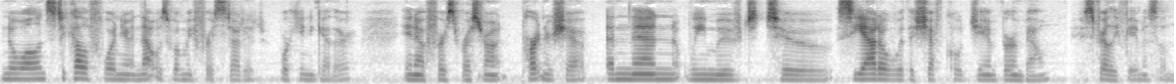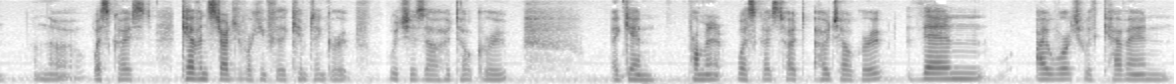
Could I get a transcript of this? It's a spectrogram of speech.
New Orleans to California, and that was when we first started working together in our first restaurant partnership. And then we moved to Seattle with a chef called Jan Birnbaum, who's fairly famous on, on the West Coast. Kevin started working for the Kimpton Group, which is a hotel group, again, prominent West Coast hot- hotel group. Then I worked with Kevin,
